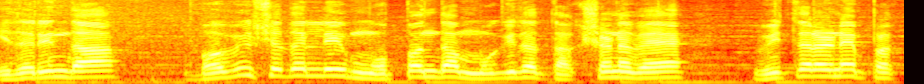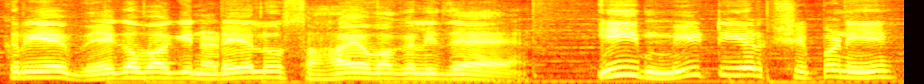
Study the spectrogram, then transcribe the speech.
ಇದರಿಂದ ಭವಿಷ್ಯದಲ್ಲಿ ಒಪ್ಪಂದ ಮುಗಿದ ತಕ್ಷಣವೇ ವಿತರಣೆ ಪ್ರಕ್ರಿಯೆ ವೇಗವಾಗಿ ನಡೆಯಲು ಸಹಾಯವಾಗಲಿದೆ. ಈ ಮೀಟಿಯರ್ ಕ್ಷಿಪಣಿ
